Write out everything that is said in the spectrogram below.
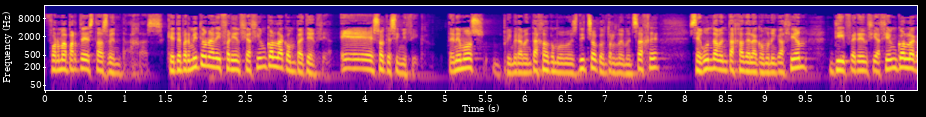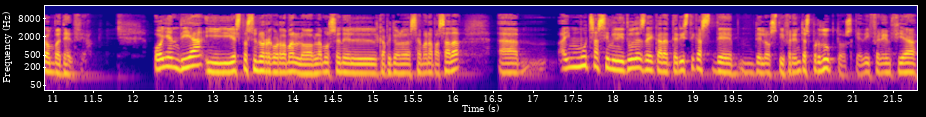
forma parte de estas ventajas, que te permite una diferenciación con la competencia. ¿Eso qué significa? Tenemos, primera ventaja, como hemos dicho, control de mensaje. Segunda ventaja de la comunicación, diferenciación con la competencia. Hoy en día, y esto si no recuerdo mal, lo hablamos en el capítulo de la semana pasada, eh, hay muchas similitudes de características de, los diferentes productos. que diferencia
